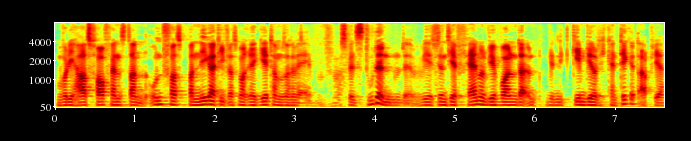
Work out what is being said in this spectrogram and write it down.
Und wo die HSV-Fans dann unfassbar negativ erstmal reagiert haben und sagen, ey, was willst du denn? Wir sind hier Fan und wir wollen da, wir geben dir doch kein Ticket ab hier.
